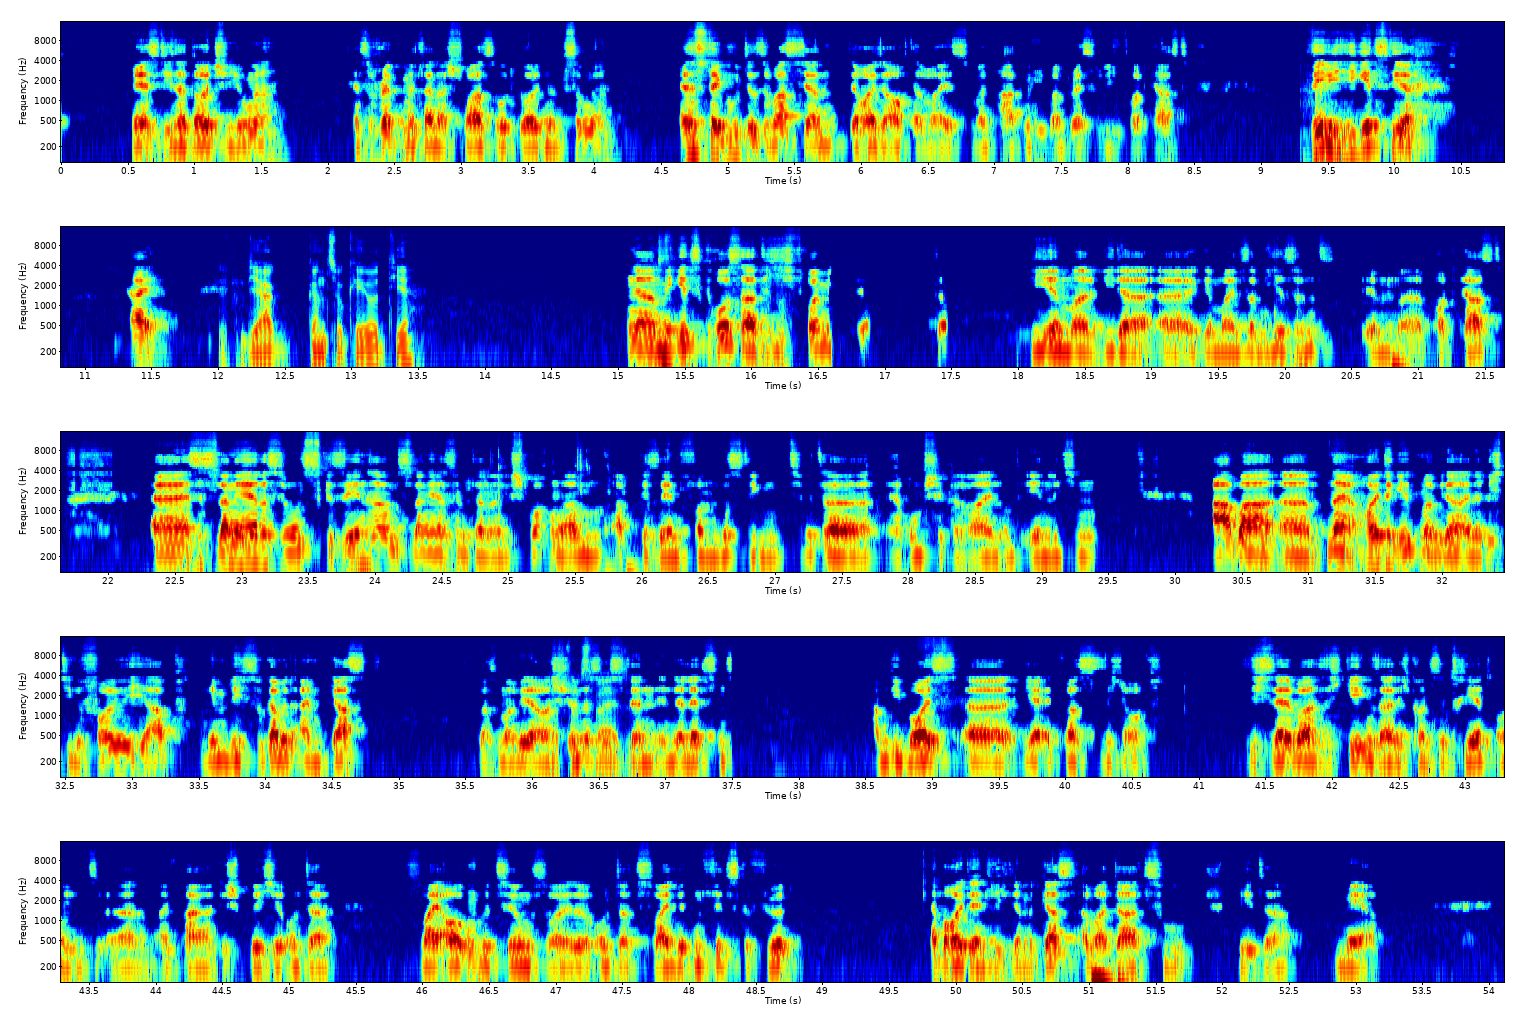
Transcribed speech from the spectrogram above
wer ist dieser deutsche Junge, der so rappt mit seiner schwarz-rot-goldenen Zunge? Es ist der gute Sebastian, der heute auch dabei ist, mein Partner hier beim Dress Relief Podcast. Sebi, wie geht's dir? Hi. Ja, ganz okay. Und dir? Ja, mir geht's großartig. Ich freue mich, dass wir mal wieder äh, gemeinsam hier sind im äh, Podcast. Äh, es ist lange her, dass wir uns gesehen haben. Es ist lange her, dass wir miteinander gesprochen haben, abgesehen von lustigen Twitter-Herumschickereien und ähnlichen. Aber äh, naja, heute geht mal wieder eine richtige Folge hier ab, nämlich sogar mit einem Gast, was mal wieder was Schönes ist, denn in der letzten Zeit haben die Boys äh, ja etwas sich auf sich selber, sich gegenseitig konzentriert und äh, ein paar Gespräche unter zwei Augen beziehungsweise unter zwei Litten Fits geführt. Aber heute endlich wieder mit Gast, aber dazu später mehr.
